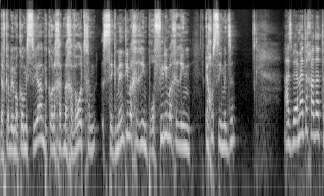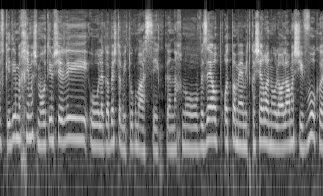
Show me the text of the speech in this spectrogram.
דווקא במקום מסוים, בכל אחת מהחברות צריכים סגמנטים אחרים, פרופילים אחרים. איך עושים את זה? אז באמת אחד התפקידים הכי משמעותיים שלי הוא לגבש את המיתוג מעסיק. אנחנו, וזה עוד, פעם מתקשר לנו לעולם השיווק, אה,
